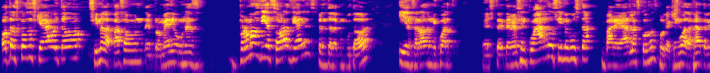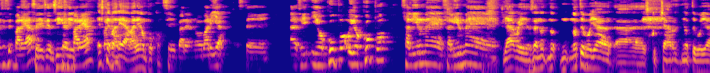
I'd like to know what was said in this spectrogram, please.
otras cosas que hago y todo, sí me la paso un- en promedio unas, por lo menos 10 horas diarias frente a la computadora y encerrado en mi cuarto. Este, de vez en cuando sí me gusta variar las cosas, porque aquí en Guadalajara también se dice variar. Sí, sí, sí. se sí. varía. Es que varía, varía un poco. Sí, varía, no varía. Este, así, y ocupo, y ocupo salirme, salirme. Ya, güey, o sea, no, no, no te voy a, a escuchar, no te voy a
